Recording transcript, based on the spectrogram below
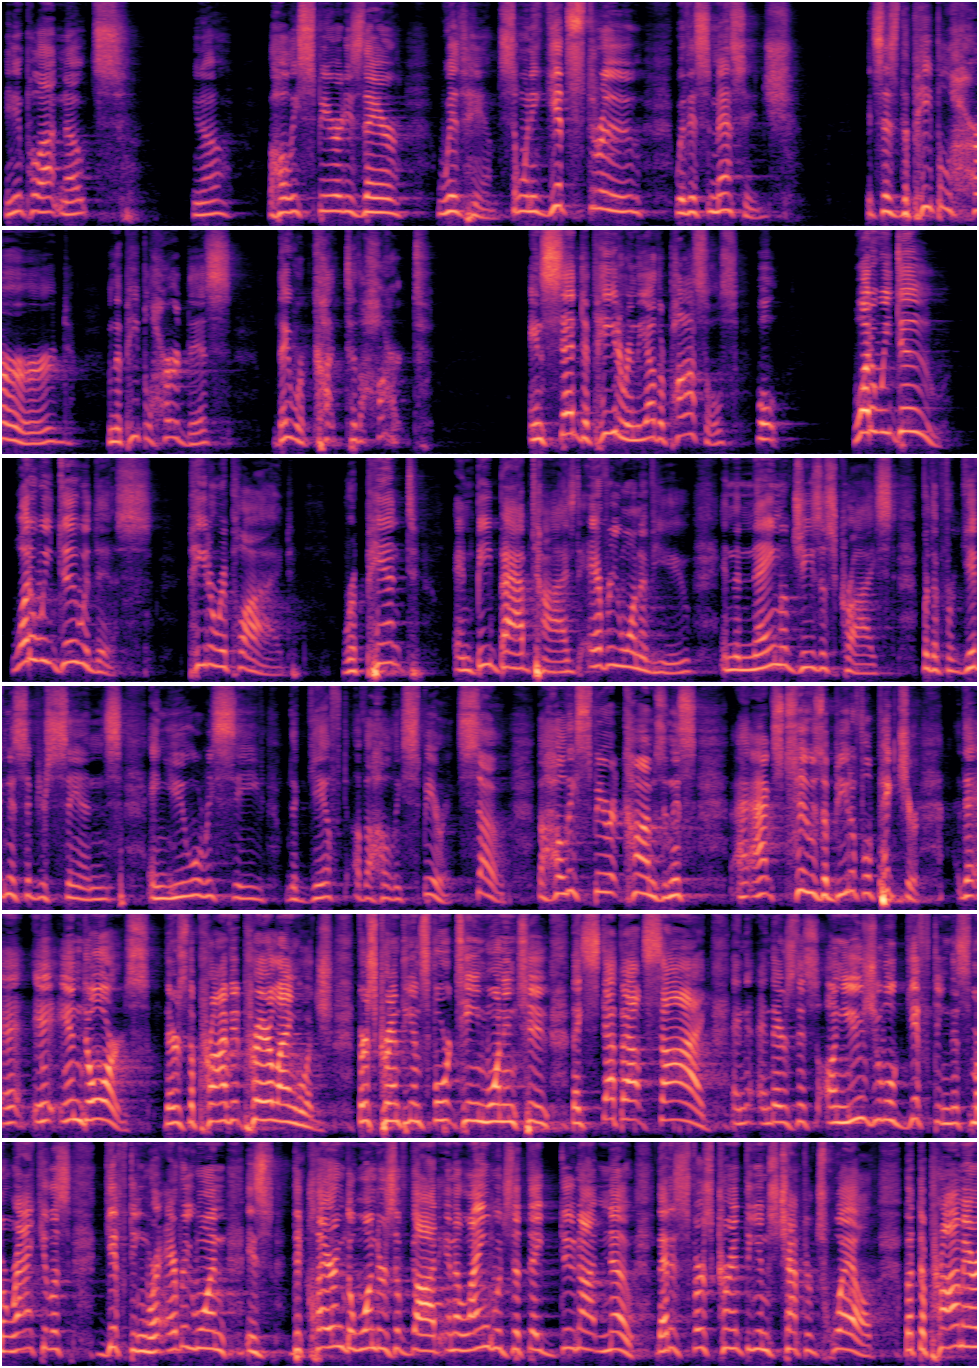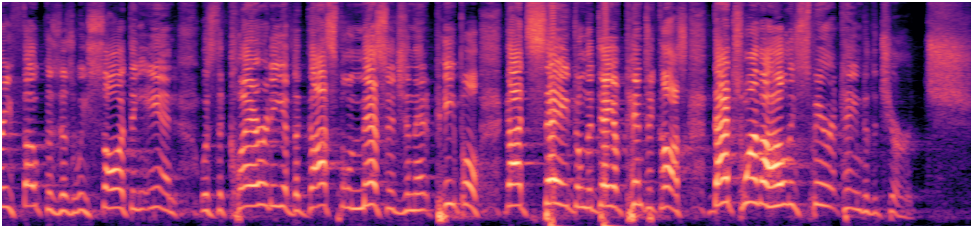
He didn't pull out notes, you know. The Holy Spirit is there with him. So when he gets through with this message, it says the people heard, when the people heard this, they were cut to the heart and said to Peter and the other apostles, Well, what do we do? What do we do with this? Peter replied, Repent and be baptized, every one of you, in the name of Jesus Christ for the forgiveness of your sins, and you will receive the gift of the Holy Spirit. So, the Holy Spirit comes, and this Acts 2 is a beautiful picture. The, uh, indoors, there's the private prayer language. 1 Corinthians 14, 1 and 2. They step outside, and, and there's this unusual gifting, this miraculous gifting where everyone is declaring the wonders of God in a language that they do not know. That is 1 Corinthians chapter 12. But the primary focus, as we saw at the end, was the clarity of the gospel message and that people got saved on the day of Pentecost. That's why the Holy Spirit came to the church.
